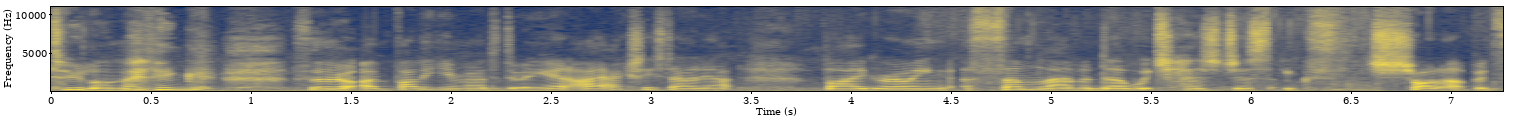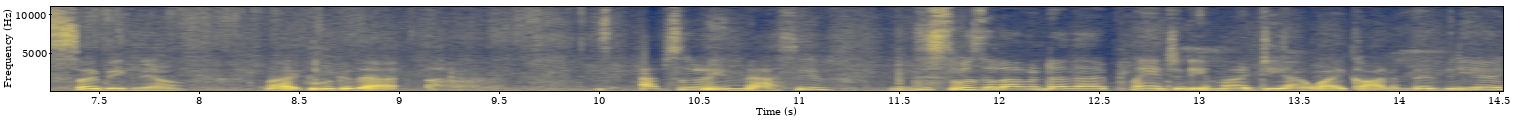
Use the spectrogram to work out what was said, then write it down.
too long I think so I'm finally getting around to doing it I actually started out by growing some lavender which has just shot up it's so big now like look at that it's absolutely massive this was the lavender that I planted in my DIY garden bed video,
